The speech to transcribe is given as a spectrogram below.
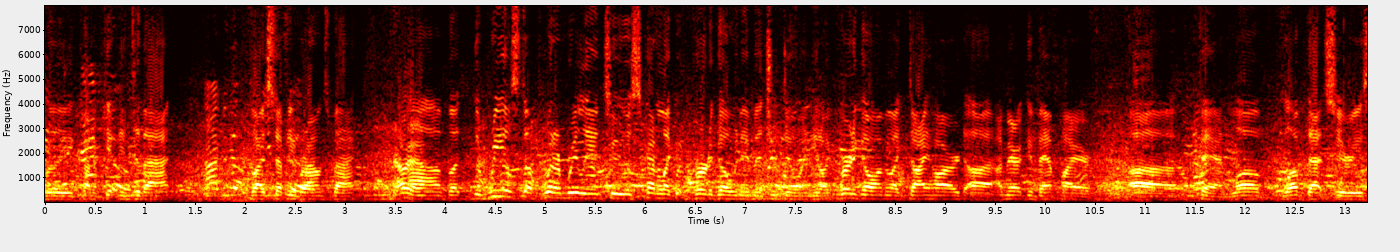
really kind of getting into that. Glad Stephanie Brown's back. Oh, yeah. Uh, but the real stuff, what I'm really into, is kind of like what Vertigo and Image are doing. You know, like Vertigo, I'm like diehard uh, American Vampire uh, fan. Love, love that series.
